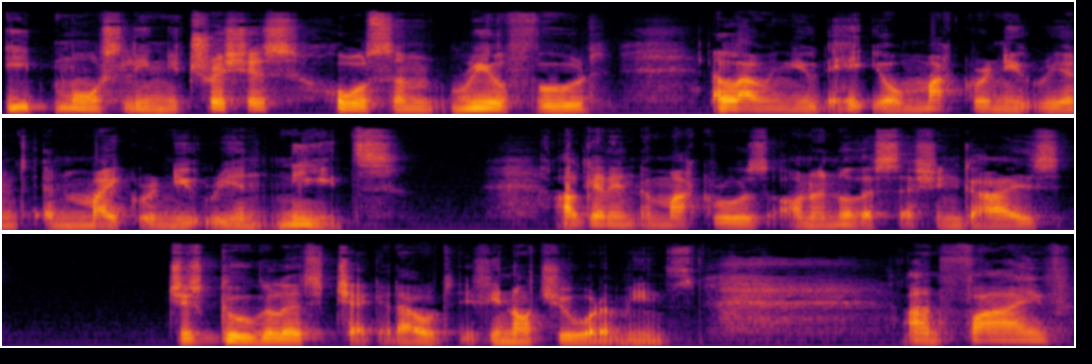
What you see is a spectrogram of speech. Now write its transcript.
Eat mostly nutritious, wholesome, real food, allowing you to hit your macronutrient and micronutrient needs. I'll get into macros on another session, guys. Just Google it, check it out if you're not sure what it means. And five,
